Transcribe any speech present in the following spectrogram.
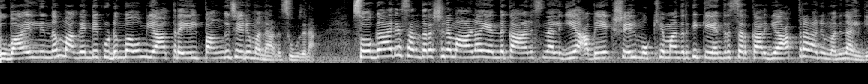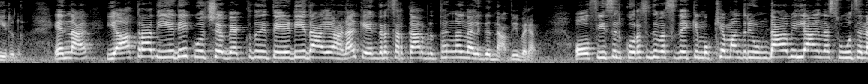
ദുബായിൽ നിന്നും മകന്റെ കുടുംബവും യാത്രയിൽ പങ്കുചേരുമെന്നാണ് സൂചന. സ്വകാര്യ സന്ദർശനമാണ് എന്ന് കാണിച്ചു നൽകിയ അപേക്ഷയിൽ മുഖ്യമന്ത്രിക്ക് കേന്ദ്ര സർക്കാർ യാത്രാ അനുമതി നൽകിയിരുന്നു. എന്നാൽ യാത്രാ തീയതിയെക്കുറിച്ച് വ്യക്തത തേടിയതായാണ് കേന്ദ്ര സർക്കാർ വൃത്തങ്ങൾ നൽകുന്ന വിവരം. ഓഫീസിൽ കുറച്ചു ദിവസത്തേക്ക് മുഖ്യമന്ത്രി ഉണ്ടാവില്ല എന്ന സൂചന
